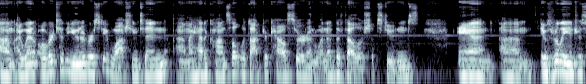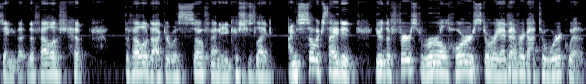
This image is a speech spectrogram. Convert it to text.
um, I went over to the University of Washington. Um, I had a consult with Dr. Kauser and one of the fellowship students. And um, it was really interesting. that the fellowship, the fellow doctor was so funny because she's like, I'm so excited. You're the first rural horror story I've ever got to work with.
